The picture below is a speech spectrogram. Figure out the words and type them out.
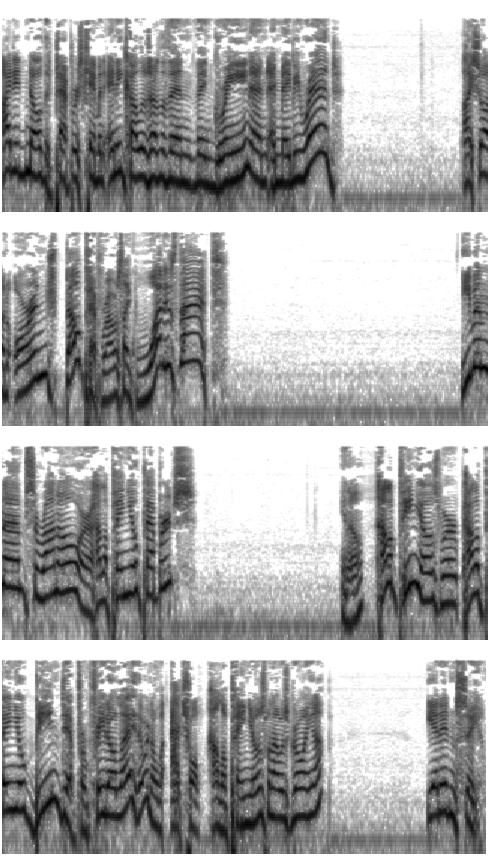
I didn't know that peppers came in any colors other than, than green and, and maybe red. I saw an orange bell pepper. I was like, what is that? Even uh, serrano or jalapeno peppers. You know, jalapenos were jalapeno bean dip from Frito-Lay. There were no actual jalapenos when I was growing up. You didn't see them.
